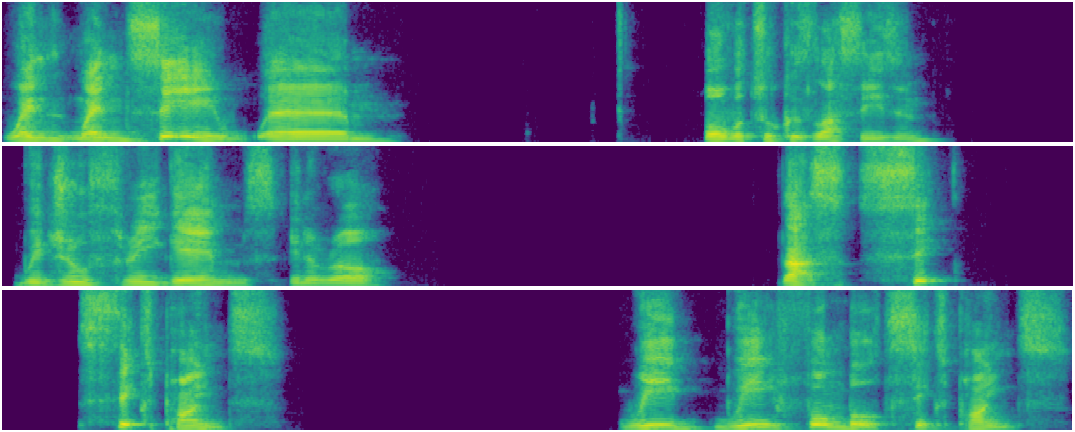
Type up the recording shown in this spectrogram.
when when City um, overtook us last season, we drew three games in a row. That's six six points. We we fumbled six points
